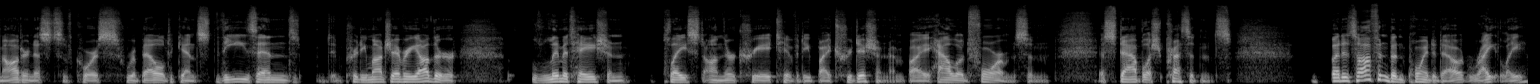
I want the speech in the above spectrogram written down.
modernists of course rebelled against these and pretty much every other limitation placed on their creativity by tradition and by hallowed forms and established precedents. But it's often been pointed out, rightly,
